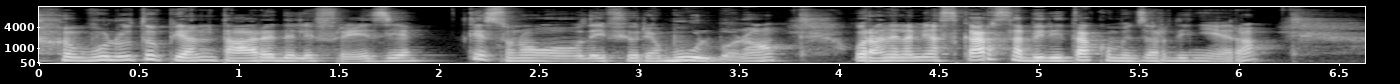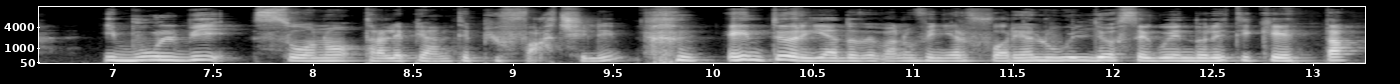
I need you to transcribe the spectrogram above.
voluto piantare delle fresie, che sono dei fiori a bulbo, no? Ora, nella mia scarsa abilità come giardiniera, i bulbi sono tra le piante più facili e in teoria dovevano venire fuori a luglio seguendo l'etichetta.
